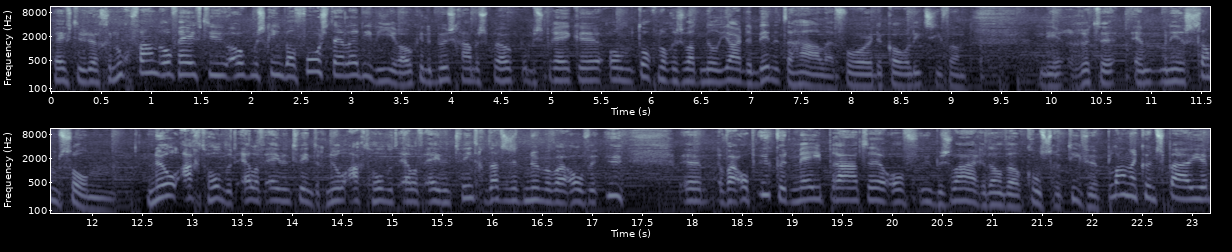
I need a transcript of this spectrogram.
heeft u er genoeg van? Of heeft u ook misschien wel voorstellen, die we hier ook in de bus gaan bespreken... om toch nog eens wat miljarden binnen te halen voor de coalitie van meneer Rutte en meneer Samson? 0800 1121. 0800 1121, dat is het nummer waarover u, eh, waarop u kunt meepraten... of u bezwaren dan wel constructieve plannen kunt spuien.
